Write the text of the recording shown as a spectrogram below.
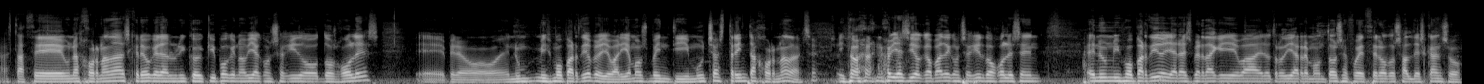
hasta hace unas jornadas creo que era el único equipo que no había conseguido dos goles, eh, pero en un mismo partido, pero llevaríamos 20 y muchas 30 jornadas. Y no, no había sido capaz de conseguir dos goles en, en un mismo partido. Y ahora es verdad que lleva el otro día remontó, se fue 0-2 al descanso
